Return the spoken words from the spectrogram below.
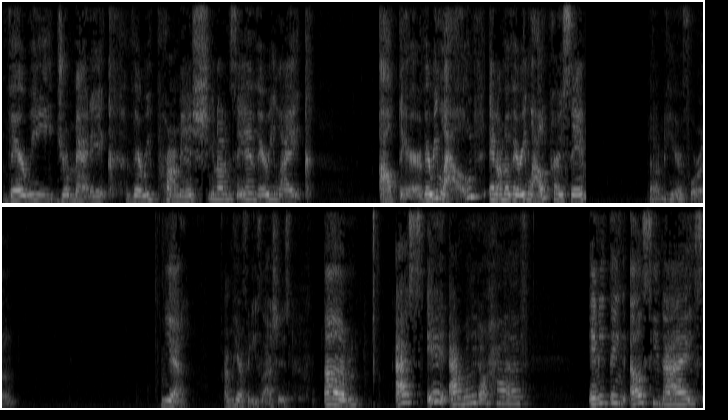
Very dramatic, very promish, you know what I'm saying? Very like out there, very loud. And I'm a very loud person. But I'm here for them. Yeah, I'm here for these lashes. Um, that's it. I really don't have anything else, you guys.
